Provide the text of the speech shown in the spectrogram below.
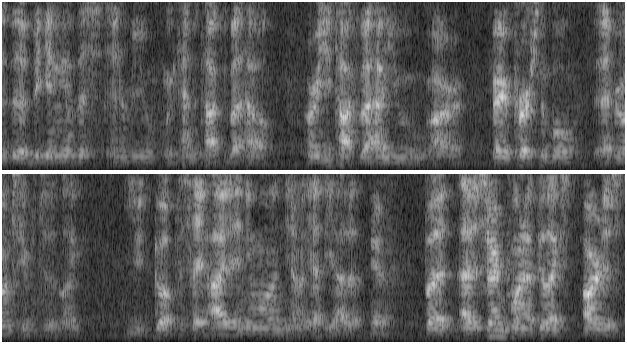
at the beginning of this interview, we kind of talked about how, or you talked about how you are very personable. Everyone seems to, like, you go up to say hi to anyone, you know, yada yada. Yeah. But at a certain point, I feel like artists,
